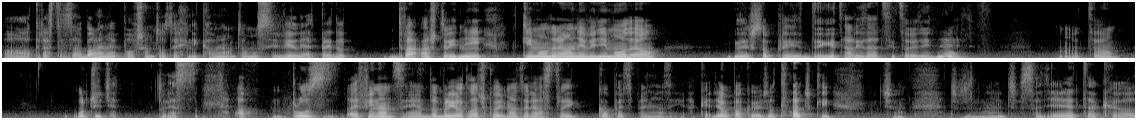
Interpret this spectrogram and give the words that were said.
A teraz to zabalíme, pošlem to technikami, on to musí vyliať. Prejdú 2 až 3 dní, kým on reálne vidí model, kdežto pri digitalizácii to vidí hneď. No je to určite tu je. A plus aj financie. Dobrý otlačkový materiál stojí kopec peňazí. A keď opakuješ otlačky, čo, čo, čo sa deje, tak eh,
